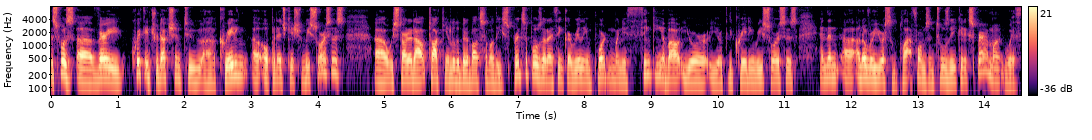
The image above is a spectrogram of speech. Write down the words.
This was a very quick introduction to uh, creating uh, open education resources. Uh, we started out talking a little bit about some of these principles that I think are really important when you're thinking about your, your creating resources, and then uh, an overview of some platforms and tools that you can experiment with,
